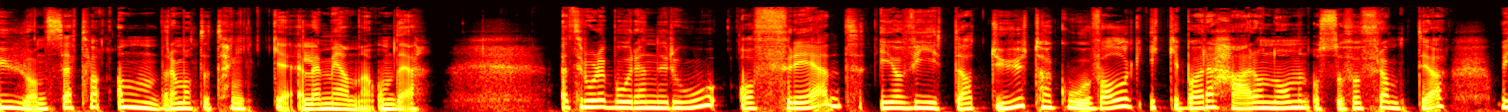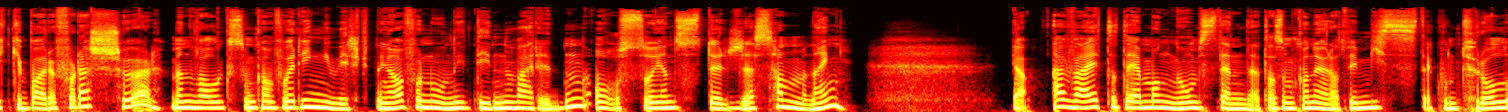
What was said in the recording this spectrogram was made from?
uansett hva andre måtte tenke eller mene om det. Jeg tror det bor en ro og fred i å vite at du tar gode valg, ikke bare her og nå, men også for framtida, og ikke bare for deg sjøl, men valg som kan få ringvirkninger for noen i din verden, og også i en større sammenheng. Ja, jeg veit at det er mange omstendigheter som kan gjøre at vi mister kontroll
